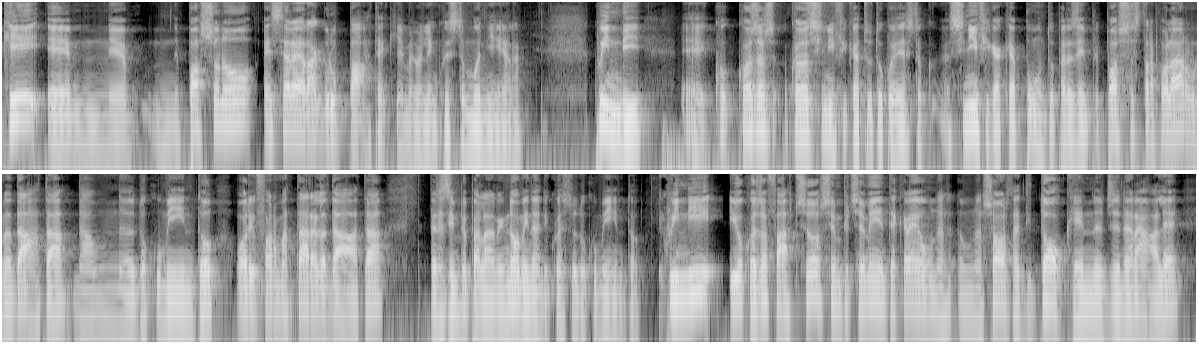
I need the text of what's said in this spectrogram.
che ehm, possono essere raggruppate, chiamiamole in questa maniera. Quindi, eh, co- cosa, cosa, significa tutto questo? Significa che appunto, per esempio, posso estrapolare una data da un documento o riformattare la data per esempio per la rinomina di questo documento. Quindi io cosa faccio? Semplicemente creo una, una sorta di token generale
